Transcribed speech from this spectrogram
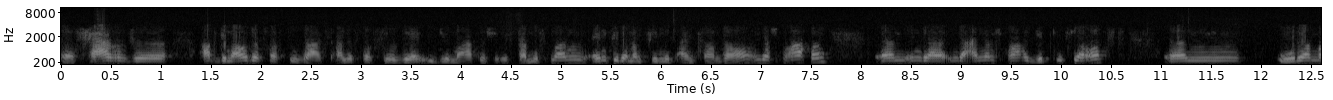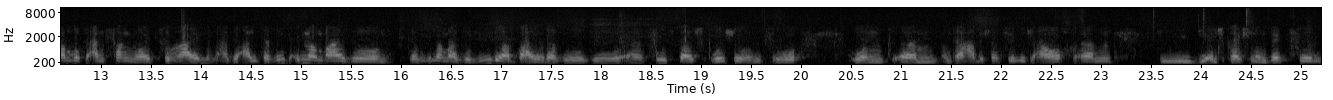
äh, Verse, ab genau das, was du sagst, alles, was so sehr idiomatisch ist. Da muss man, entweder man findet ein Pendant in der Sprache, ähm, in, der, in der anderen Sprache gibt es ja oft, ähm, oder man muss anfangen neu zu reimen. Also alles, da sind immer mal so, da sind immer mal so Lieder bei oder so, so äh, Fußballsprüche und so. Und, ähm, und da habe ich natürlich auch ähm, die, die entsprechenden Sätze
